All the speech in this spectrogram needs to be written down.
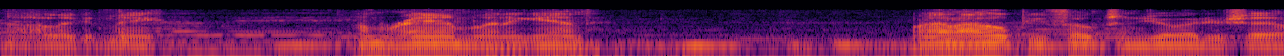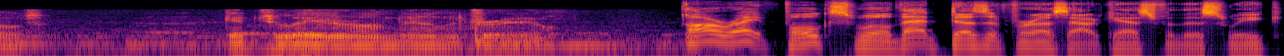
Oh, look at me. I'm rambling again. Well, I hope you folks enjoyed yourselves. Catch you later on down the trail. All right, folks. Well, that does it for us, Outcast, for this week.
